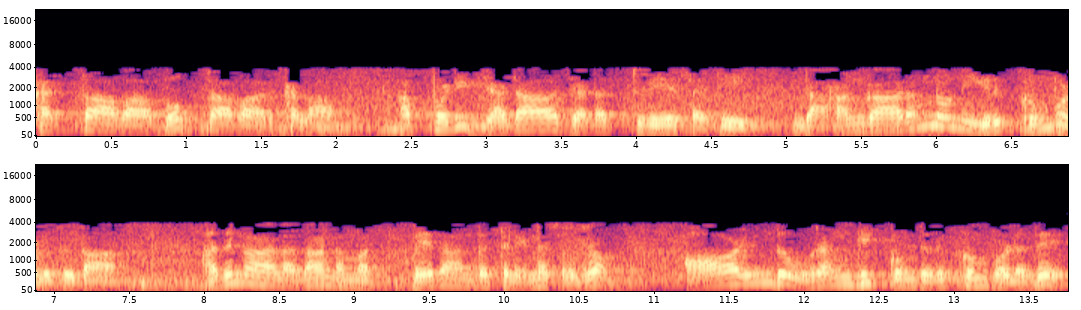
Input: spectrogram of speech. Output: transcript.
கர்த்தாவா போக்தாவா இருக்கலாம். அப்படி ஜடா ஜடத்துவே சதி. இந்த அகங்காரம்னு ஒண்ணு இருக்கும் பொழுதுதான். அதனாலதான் நம்ம வேதாந்தத்துல என்ன சொல்றோம்? ஆழ்ந்து உறங்கிக் கொண்டிருக்கும் பொழுது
